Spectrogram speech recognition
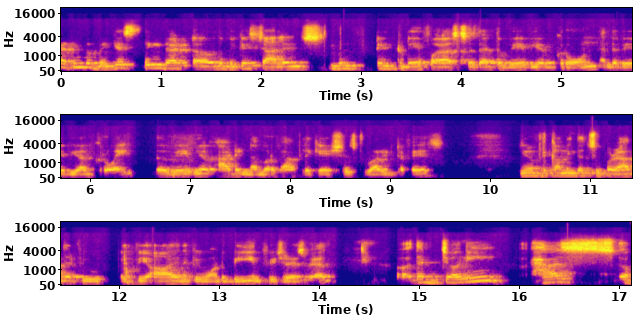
I think the biggest thing that uh, the biggest challenge even till today for us is that the way we have grown and the way we are growing, the way we have added number of applications to our interface, you know, becoming that super app that we we are and that we want to be in future as well. Uh, that journey has uh,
